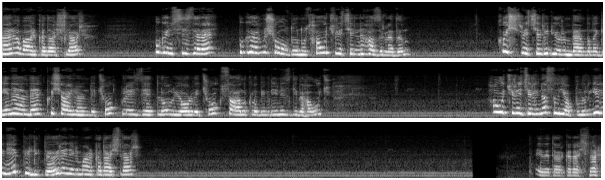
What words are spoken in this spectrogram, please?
merhaba arkadaşlar. Bugün sizlere bu görmüş olduğunuz havuç reçelini hazırladım. Kış reçeli diyorum ben buna. Genelde kış aylarında çok lezzetli oluyor ve çok sağlıklı bildiğiniz gibi havuç. Havuç reçeli nasıl yapılır? Gelin hep birlikte öğrenelim arkadaşlar. Evet arkadaşlar.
